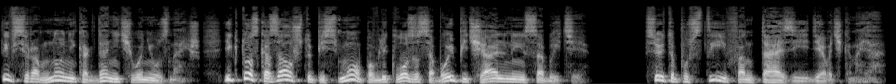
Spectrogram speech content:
ты все равно никогда ничего не узнаешь. И кто сказал, что письмо повлекло за собой печальные события? Все это пустые фантазии, девочка моя.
